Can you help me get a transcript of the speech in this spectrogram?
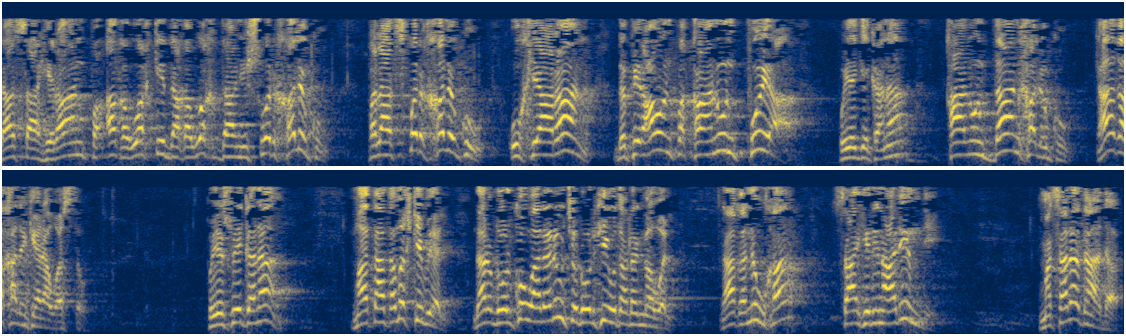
دا ساحران په هغه وخت کې دغه وخت دانشور خلکو فلسفر خلکو او خياران د فرعون په قانون پویا پویږي کنه قانون دان خلکو هغه خلک را وستو پوه شوي کنه ما تا تمخ کې ویل دا ډولکو والا نه چې ډولکی وتا ټنګول هغه نه وخه ساحرین عالم دي مسله دا ده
